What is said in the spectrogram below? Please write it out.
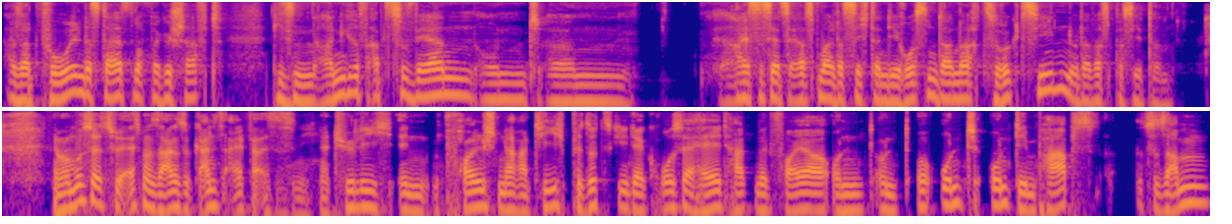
Also hat Polen das da jetzt nochmal geschafft, diesen Angriff abzuwehren und ähm, heißt es jetzt erstmal, dass sich dann die Russen danach zurückziehen oder was passiert dann? Ja, man muss dazu erstmal sagen, so ganz einfach ist es nicht. Natürlich im polnischen Narrativ, Piłsudski, der große Held, hat mit Feuer und, und, und, und dem Papst zusammen,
